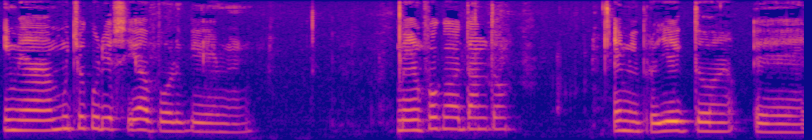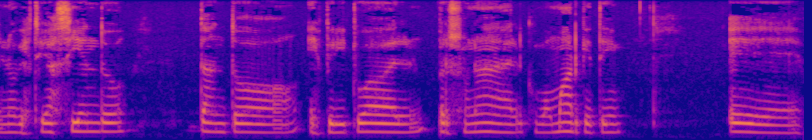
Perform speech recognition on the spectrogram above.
Y me da mucha curiosidad porque me he enfocado tanto en mi proyecto, en lo que estoy haciendo, tanto espiritual, personal como marketing. Eh,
